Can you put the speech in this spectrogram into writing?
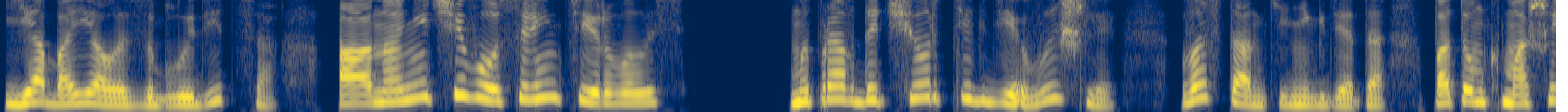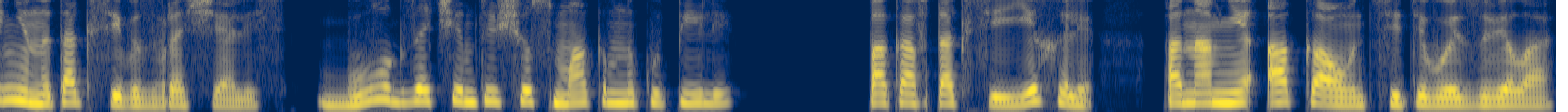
Я боялась заблудиться, а она ничего, сориентировалась. Мы, правда, черти где вышли, в Останкине где-то, потом к машине на такси возвращались. Булок зачем-то еще с маком накупили. Пока в такси ехали, она мне аккаунт сетевой завела.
